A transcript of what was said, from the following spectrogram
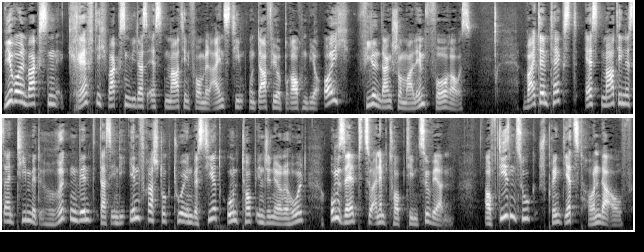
Wir wollen wachsen, kräftig wachsen wie das Aston Martin Formel 1 Team und dafür brauchen wir euch. Vielen Dank schon mal im Voraus. Weiter im Text, Aston Martin ist ein Team mit Rückenwind, das in die Infrastruktur investiert und Top-Ingenieure holt, um selbst zu einem Top-Team zu werden. Auf diesen Zug springt jetzt Honda auf.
